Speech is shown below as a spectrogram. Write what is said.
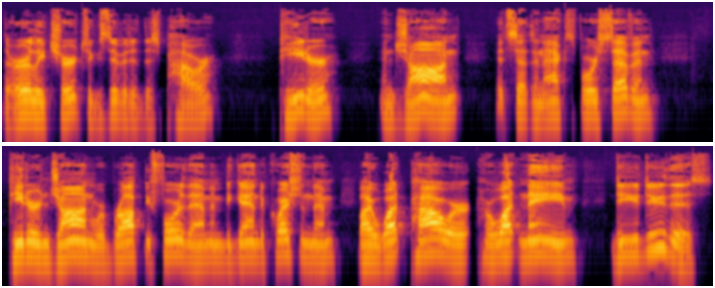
The early church exhibited this power. Peter and John it says in Acts 4 7, Peter and John were brought before them and began to question them, By what power or what name do you do this?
